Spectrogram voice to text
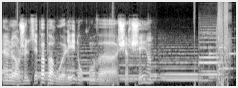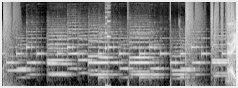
Alors, je ne sais pas par où aller, donc on va chercher. hein. Très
